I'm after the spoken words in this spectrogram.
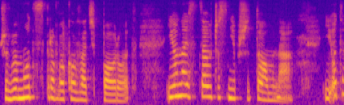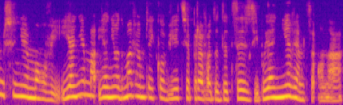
żeby móc sprowokować poród. I ona jest cały czas nieprzytomna. I o tym się nie mówi. ja nie, ma, ja nie odmawiam tej kobiecie prawa do decyzji, bo ja nie wiem, co ona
